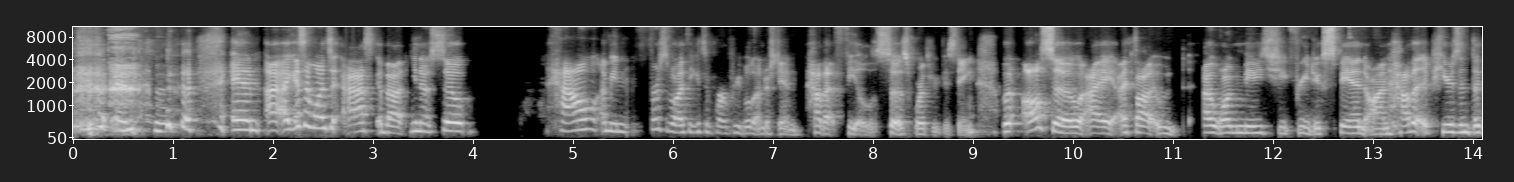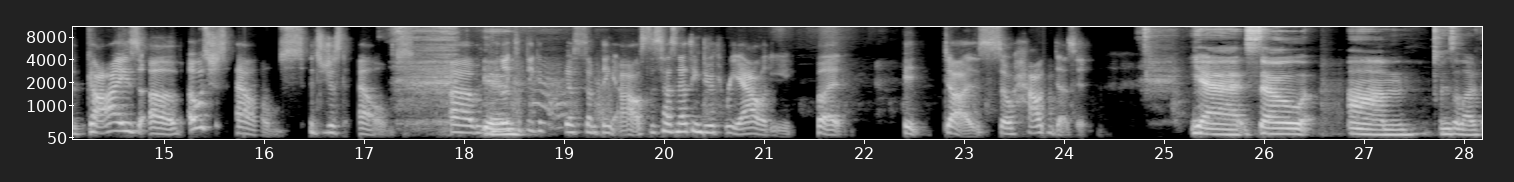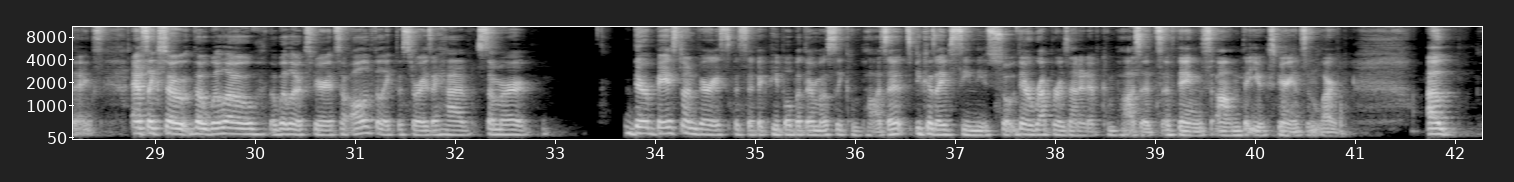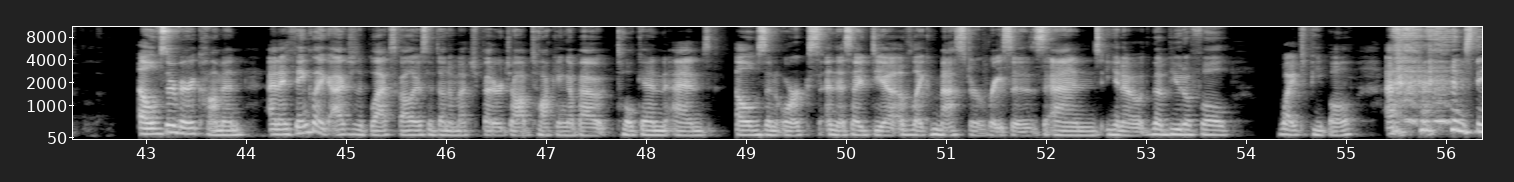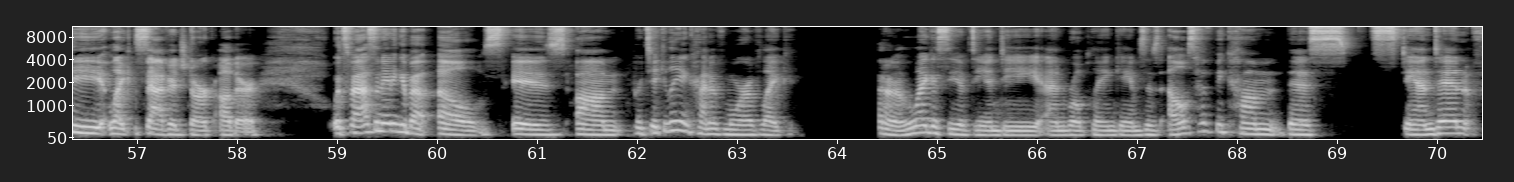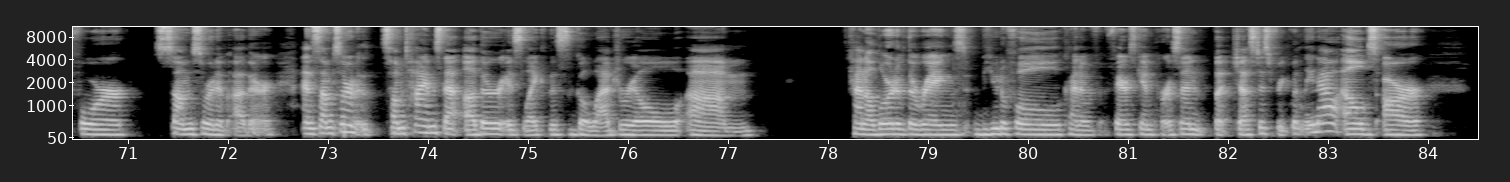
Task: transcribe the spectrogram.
and, and I guess I wanted to ask about, you know, so how i mean first of all i think it's important for people to understand how that feels so it's worth revisiting. But also i i thought it would i wanted maybe to, for you to expand on how that appears in the guise of oh it's just elves. It's just elves. Um yeah. we like to think it's just something else. This has nothing to do with reality but it does. So how does it? Yeah so um there's a lot of things. And it's like so the willow the willow experience so all of the like the stories i have some are they're based on very specific people, but they're mostly composites because I've seen these. So they're representative composites of things um, that you experience in LARP. Uh, elves are very common, and I think like actually Black scholars have done a much better job talking about Tolkien and elves and orcs and this idea of like master races and you know the beautiful white people and the like savage dark other what's fascinating about elves is um particularly in kind of more of like i don't know the legacy of d&d and role-playing games is elves have become this stand-in for some sort of other. And some sort of sometimes that other is like this galadriel um kind of lord of the rings beautiful kind of fair-skinned person but just as frequently now elves are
